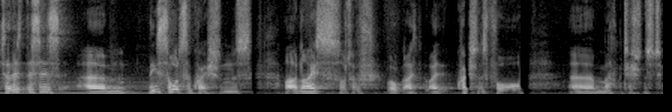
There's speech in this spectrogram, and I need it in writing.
So this, this is, um, these sorts of questions are nice sort of, well, I, I, questions for uh, mathematicians to,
